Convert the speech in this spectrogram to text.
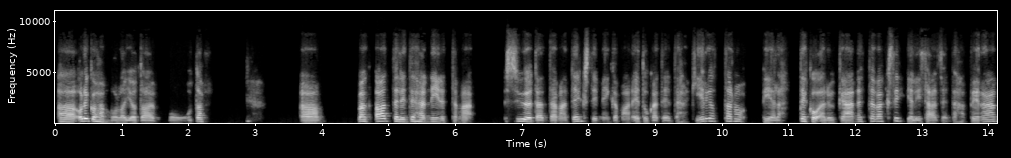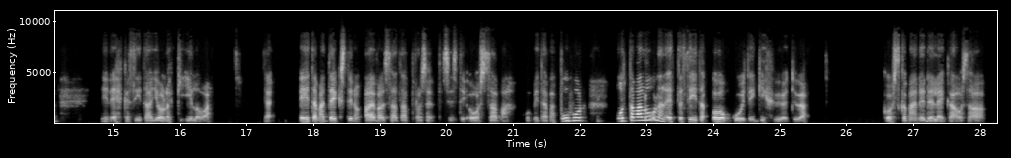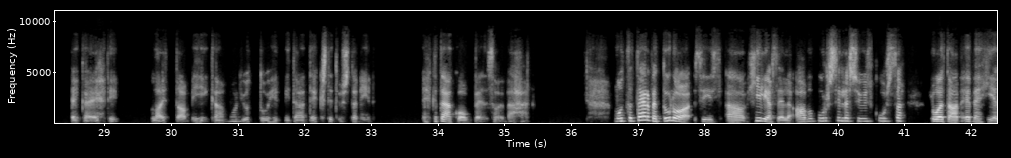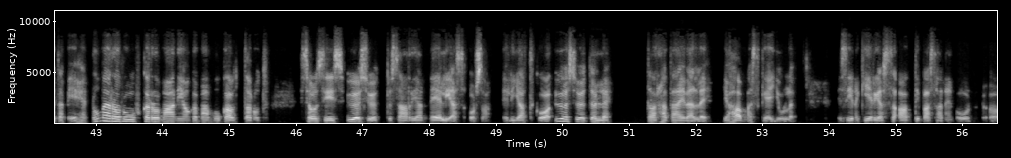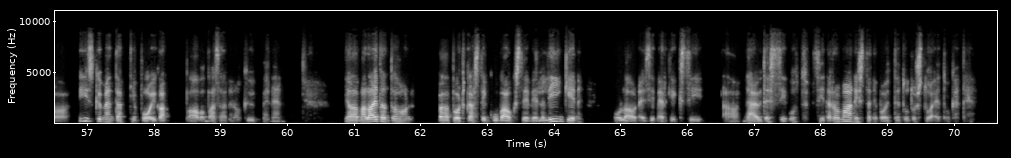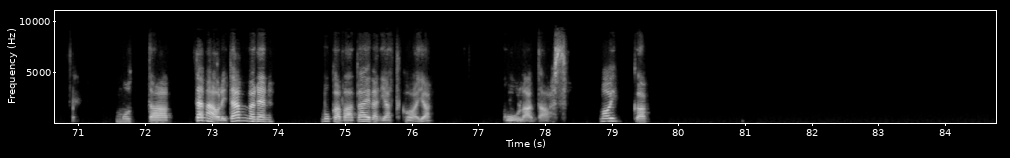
Äh, olikohan mulla jotain muuta? Äh, mä ajattelin tehdä niin, että mä syötän tämän tekstin, minkä mä oon etukäteen tähän kirjoittanut, vielä tekoäly käännettäväksi ja lisään sen tähän perään, niin ehkä siitä on jollekin iloa. Ei tämä teksti aivan sataprosenttisesti ole sama kuin mitä mä puhun, mutta mä luulen, että siitä on kuitenkin hyötyä, koska mä en edelleenkään osaa enkä ehdi laittaa mihinkään mun juttuihin mitään tekstitystä, niin ehkä tämä kompensoi vähän. Mutta tervetuloa siis äh, hiljaiselle aamukurssille syyskuussa. Luetaan Eme Hietämiehen numeroruuhkaromaani, jonka mä oon mukauttanut. Se on siis Yösyöttösarjan neljäs osa, eli jatkoa Yösyötölle, Tarhapäivälle ja Hammaskeijulle. Ja siinä kirjassa Antti Pasanen on äh, 50 ja poika Paavo Pasanen on 10. Ja mä laitan tuohon äh, podcastin kuvaukseen vielä linkin, mulla on esimerkiksi äh, näytesivut siitä romaanista, niin voitte tutustua etukäteen. Mutta tämä oli tämmöinen mukavaa päivän jatkoa ja kuullaan taas. Moikka!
